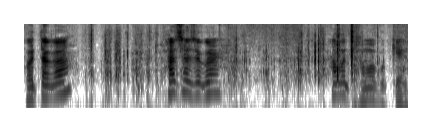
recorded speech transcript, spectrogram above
걷다가 파쇄석을 한번 담아볼게요.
